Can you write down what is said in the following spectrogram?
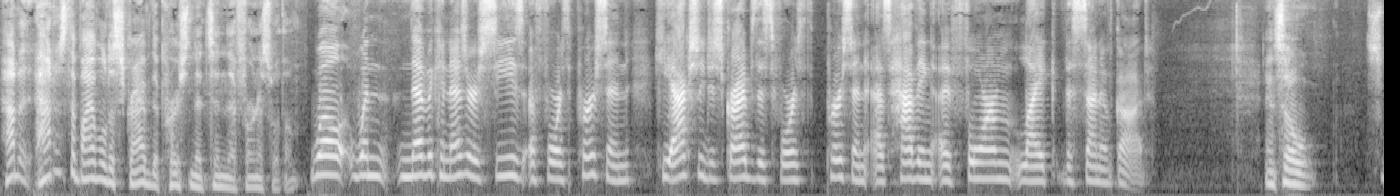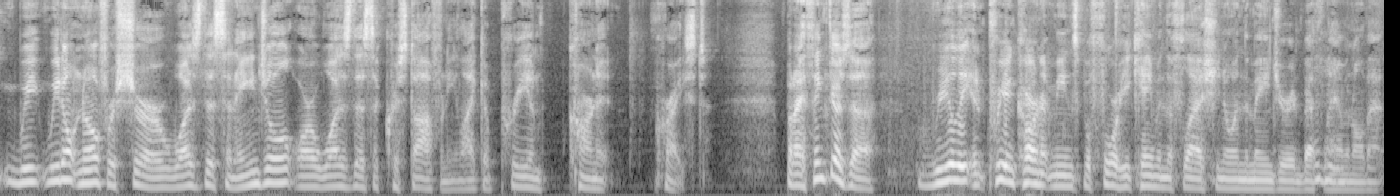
How do, how does the Bible describe the person that's in the furnace with them? Well, when Nebuchadnezzar sees a fourth person, he actually describes this fourth person as having a form like the Son of God. And so we we don't know for sure was this an angel or was this a Christophany, like a pre-incarnate Christ. But I think there's a really and pre-incarnate means before he came in the flesh, you know, in the manger in Bethlehem and all that.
